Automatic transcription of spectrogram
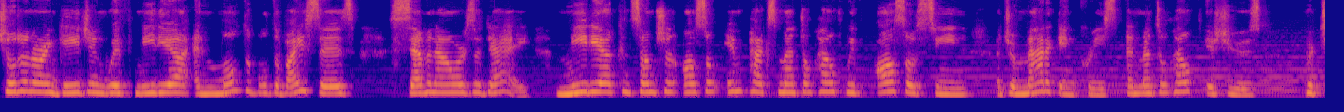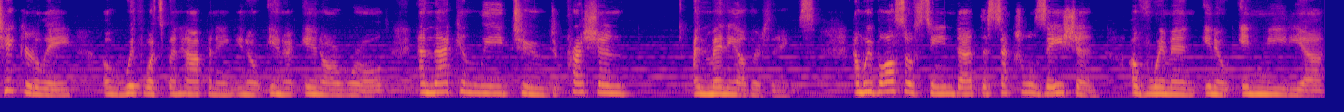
Children are engaging with media and multiple devices seven hours a day. Media consumption also impacts mental health. We've also seen a dramatic increase in mental health issues, particularly uh, with what's been happening, you know, in in our world, and that can lead to depression and many other things. And we've also seen that the sexualization of women, you know, in media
